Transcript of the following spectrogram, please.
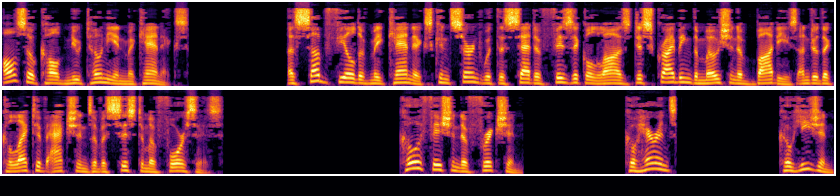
Also called Newtonian mechanics. A subfield of mechanics concerned with the set of physical laws describing the motion of bodies under the collective actions of a system of forces. Coefficient of friction Coherence Cohesion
